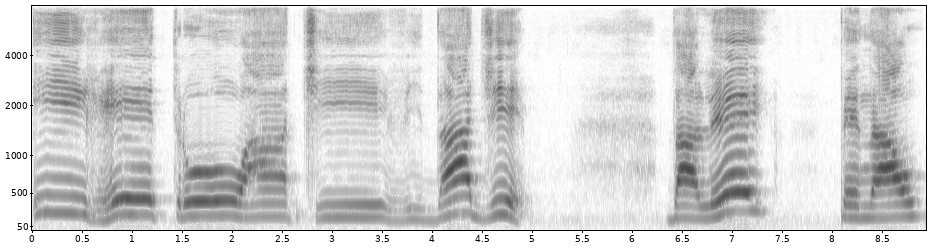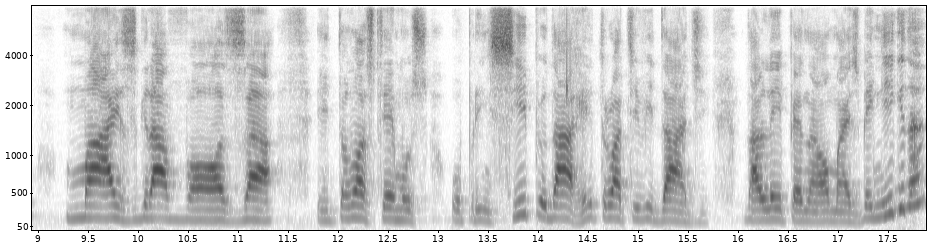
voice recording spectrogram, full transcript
irretroatividade da lei penal mais gravosa. Então nós temos o princípio da retroatividade da lei penal mais benigna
